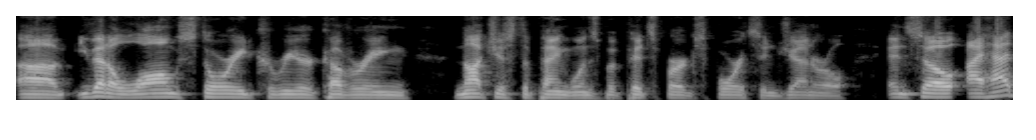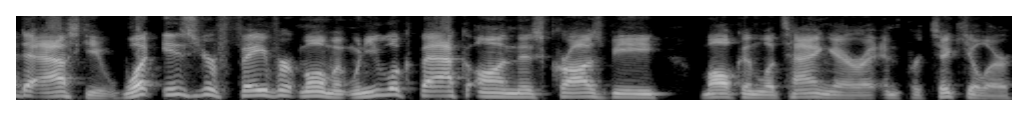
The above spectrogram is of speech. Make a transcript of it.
Um, you've had a long storied career covering not just the Penguins but Pittsburgh sports in general. And so I had to ask you, what is your favorite moment when you look back on this Crosby, Malkin, Letang era in particular?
